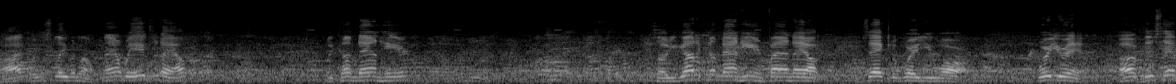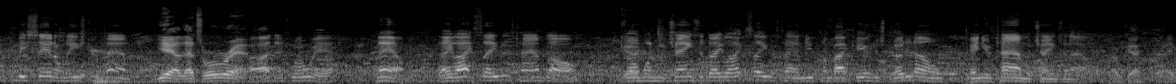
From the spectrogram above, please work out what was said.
All right, we'll just leave it alone. Now we exit out. We come down here. So you got to come down here and find out exactly where you are, where you're at. Uh, this happens to be set on Eastern time zone. Yeah, that's where we're at. All right, that's where we're at. Now, daylight savings time's off. So when we change the daylight savings time, you come back here and just cut it on, and your time will change an hour. Okay. Okay?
